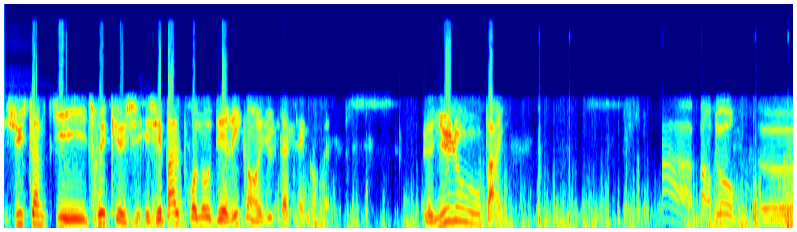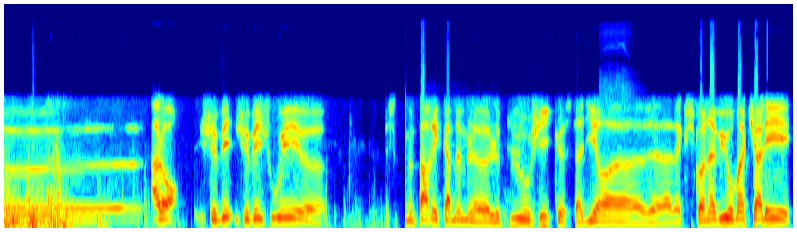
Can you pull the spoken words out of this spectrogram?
Juste un petit truc, j'ai pas le prono d'Eric en résultat sec en fait. Le nul ou Paris? Ah, pardon. Euh, alors, je vais, je vais jouer euh, ce qui me paraît quand même le, le plus logique, c'est-à-dire euh, avec ce qu'on a vu au match aller,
